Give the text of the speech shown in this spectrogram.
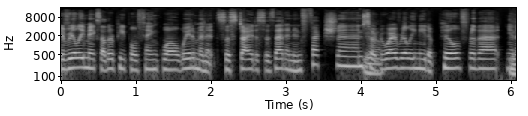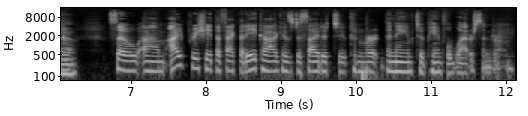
it really makes other people think, well, wait a minute, cystitis, is that an infection? So do I really need a pill for that? You know? So um, I appreciate the fact that ACOG has decided to convert the name to painful bladder syndrome.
